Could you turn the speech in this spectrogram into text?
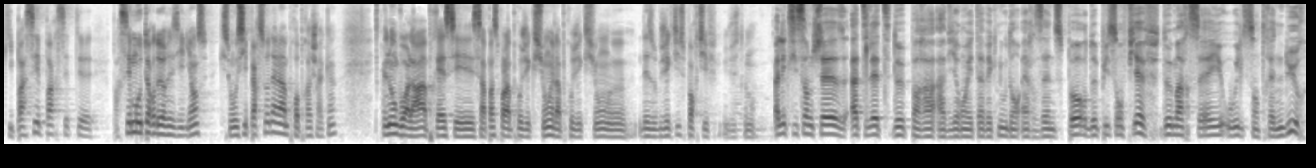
qui passait par cette par ces moteurs de résilience qui sont aussi personnels, hein, propres à chacun. Et donc voilà, après, c'est, ça passe par la projection et la projection euh, des objectifs sportifs, justement. Alexis Sanchez, athlète de para-aviron, est avec nous dans Herzen Sport depuis son fief de Marseille où il s'entraîne dur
